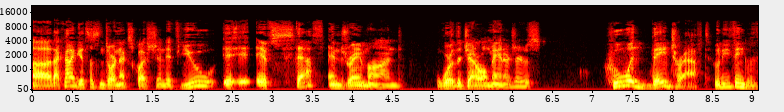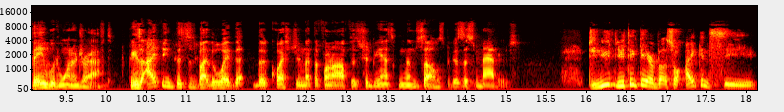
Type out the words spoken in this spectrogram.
Uh, that kind of gets us into our next question. If you, if Steph and Draymond were the general managers, who would they draft? Who do you think they would want to draft? Because I think this is, by the way, the, the question that the front office should be asking themselves because this matters. Do you do you think they are both? So I can see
